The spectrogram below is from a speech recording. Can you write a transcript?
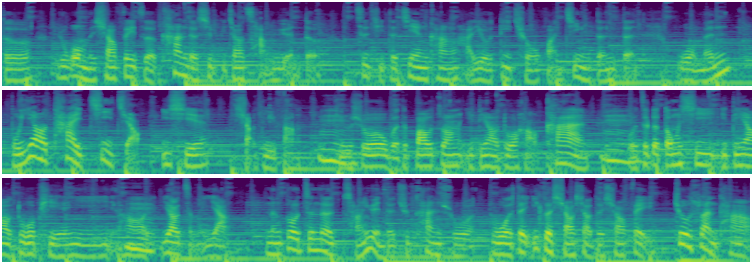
得，如果我们消费者看的是比较长远的，自己的健康还有地球环境等等，我们不要太计较一些小地方，嗯，比如说我的包装一定要多好看，嗯，我这个东西一定要多便宜，然后要怎么样。能够真的长远的去看，说我的一个小小的消费，就算它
